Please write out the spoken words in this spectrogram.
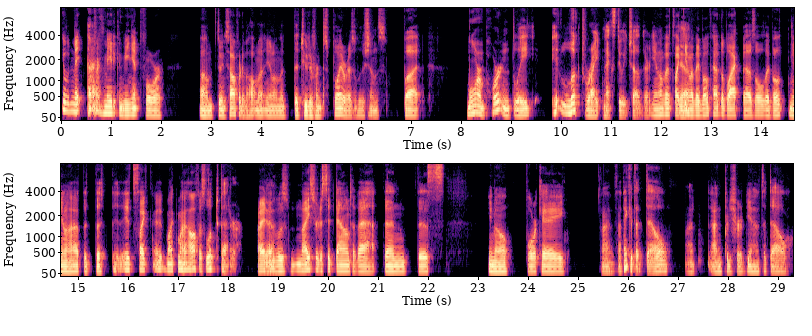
it would make made it convenient for um, doing software development. You know, the the two different display resolutions, but more importantly, it looked right next to each other. You know, that's like yeah. you know they both had the black bezel. They both you know had the the. It's like it, like my office looked better, right? Yeah. It was nicer to sit down to that than this, you know, 4K I, I think it's a Dell. I, I'm pretty sure. Yeah, it's a Dell.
